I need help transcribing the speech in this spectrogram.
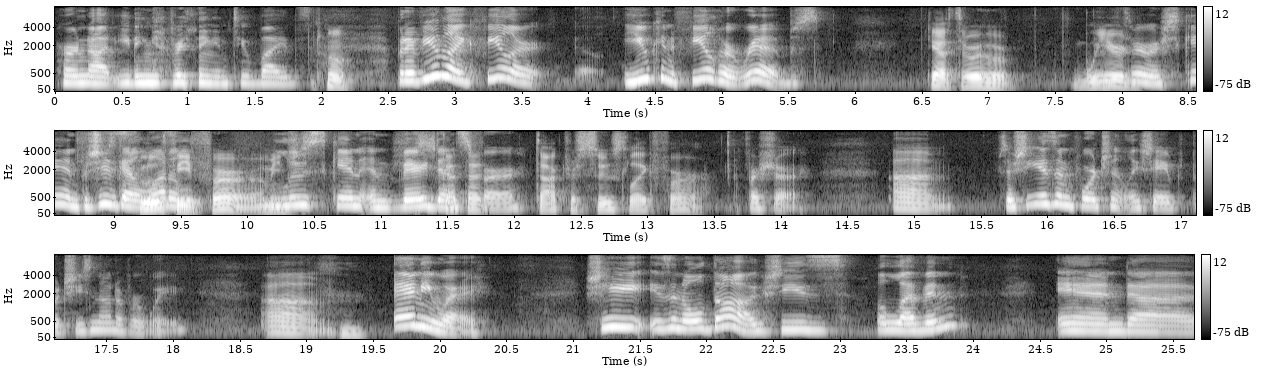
her not eating everything in two bites. But if you like feel her, you can feel her ribs Yeah, through her weird through her skin. But she's got a lot of fur. I mean, loose skin and very dense fur Dr. Seuss like fur. for sure. Um, so she is unfortunately shaped, but she's not overweight. Um, anyway, she is an old dog. She's eleven. And uh,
